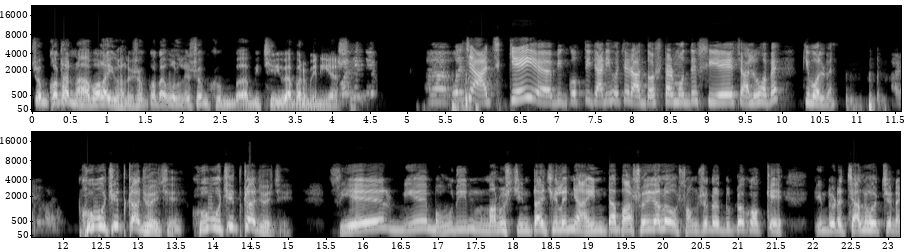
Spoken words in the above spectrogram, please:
সব কথা না বলাই ভালো সব কথা বললে সব খুব বিচ্ছিরি ব্যাপার বেরিয়ে আসে। বলছি আজকেই বিজ্ঞপ্তি জারি হচ্ছে রাত দশটার মধ্যে সিএ চালু হবে কি বলবেন? খুব উচিত কাজ হয়েছে খুব উচিত কাজ হয়েছে। সিএর নিয়ে বহুদিন মানুষ চিন্তায় ছিলেন যে আইনটা পাশ হয়ে গেল, সংসদের দুটো কক্ষে, কিন্তু এটা চালু হচ্ছে না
